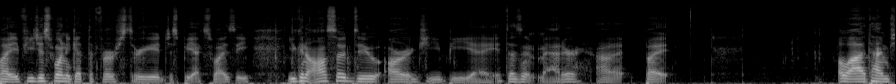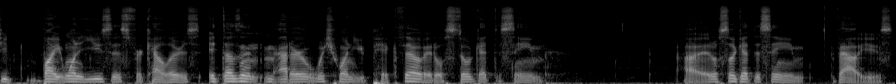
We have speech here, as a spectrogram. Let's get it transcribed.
But if you just want to get the first three, it'd just be x, y, z. You can also do RGBA. It doesn't matter, uh, but a lot of times you might want to use this for colors. It doesn't matter which one you pick, though. It'll still get the same. Uh, it'll still get the same values.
